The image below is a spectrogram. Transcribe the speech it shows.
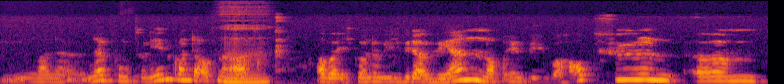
meine, ne, funktionieren konnte auf eine mhm. Art, aber ich konnte mich weder wehren noch irgendwie überhaupt fühlen, ähm,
